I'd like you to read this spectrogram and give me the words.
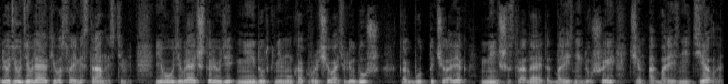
Люди удивляют его своими странностями. Его удивляет, что люди не идут к нему как врачевателю душ, как будто человек меньше страдает от болезней души, чем от болезней тела,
